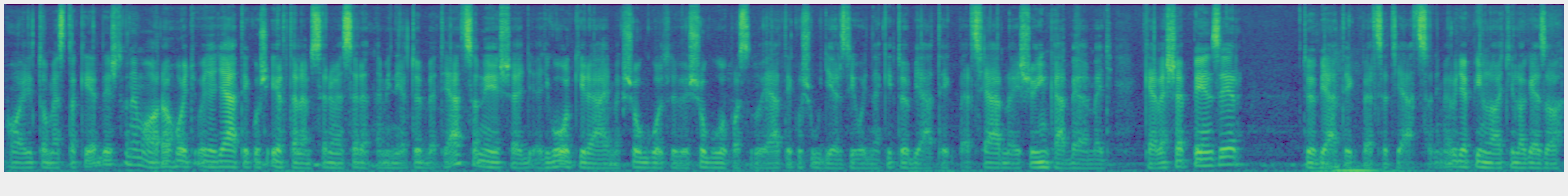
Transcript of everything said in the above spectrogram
hajlítom ezt a kérdést, hanem arra, hogy, hogy egy játékos értelemszerűen szeretne minél többet játszani, és egy, egy gólkirály, meg sok gólt lövő, sok gólpasszadó játékos úgy érzi, hogy neki több játékperc járna, és ő inkább elmegy kevesebb pénzért, több játékpercet játszani. Mert ugye pillanatnyilag ez a,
